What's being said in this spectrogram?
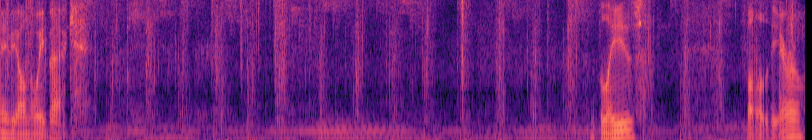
Maybe on the way back. Blaze, follow the arrow.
